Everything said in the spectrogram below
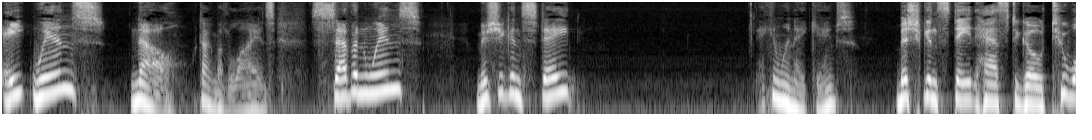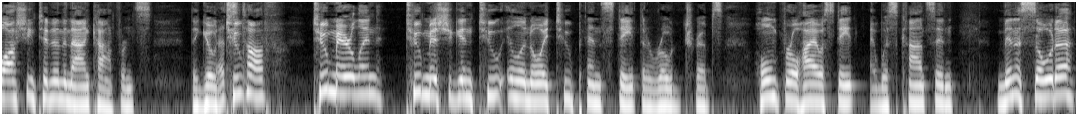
Eight wins? No, we're talking about the Lions. Seven wins. Michigan State. They can win eight games. Michigan State has to go to Washington in the non-conference. They go That's to tough. to Maryland, to Michigan, to Illinois, to Penn State. Their road trips. Home for Ohio State and Wisconsin, Minnesota.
